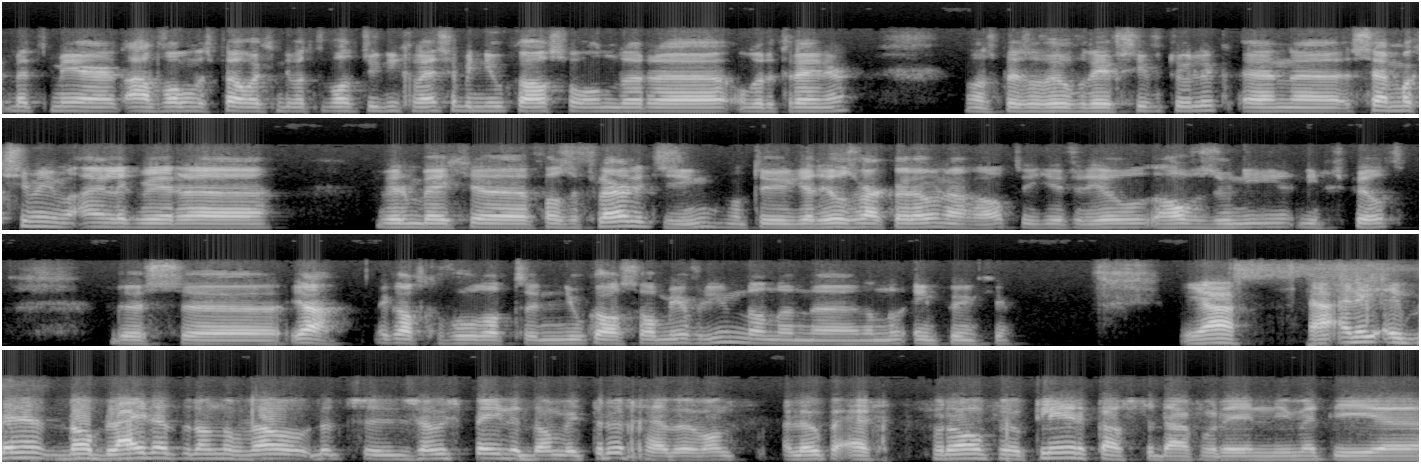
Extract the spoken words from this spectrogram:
met, meer het aanvallende spel, wat, je, wat, natuurlijk niet gewenst hebben in Newcastle onder, uh, onder de trainer. Want het speelt wel heel veel defensief natuurlijk. En uh, Sam Maximum eindelijk weer, uh, weer een beetje van zijn flair lieten zien. Want hij had heel zwaar corona gehad. Die heeft een heel half seizoen niet, niet gespeeld. Dus ja, ik had het gevoel dat Newcastle wel meer verdient dan een, dan een één puntje. Ja, ja en ik, ik ben wel blij dat we dan nog wel dat ze zo'n speler dan weer terug hebben. Want er lopen echt vooral veel klerenkasten daarvoor in. Nu met die uh,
